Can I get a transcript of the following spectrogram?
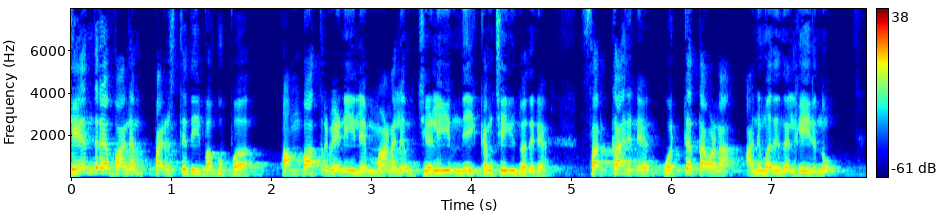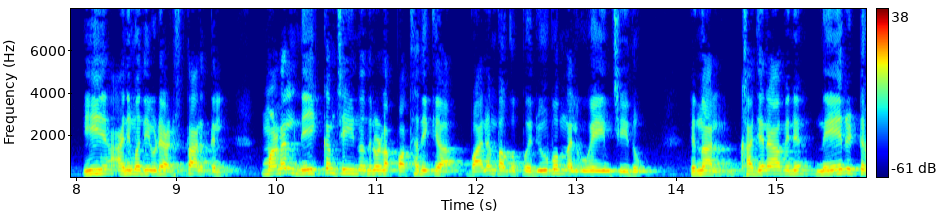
കേന്ദ്ര വനം പരിസ്ഥിതി വകുപ്പ് പമ്പ ത്രിവേണിയിലെ മണലും ചെളിയും നീക്കം ചെയ്യുന്നതിന് സർക്കാരിന് ഒറ്റത്തവണ അനുമതി നൽകിയിരുന്നു. ഈ അനുമതിയുടെ അടിസ്ഥാനത്തിൽ മണൽ നീക്കം ചെയ്യുന്നതിനുള്ള പദ്ധതിക്ക് വനം വകുപ്പ് രൂപം നൽകുകയും ചെയ്തു. എന്നാൽ ഖജനാവിന് നേരിട്ട്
